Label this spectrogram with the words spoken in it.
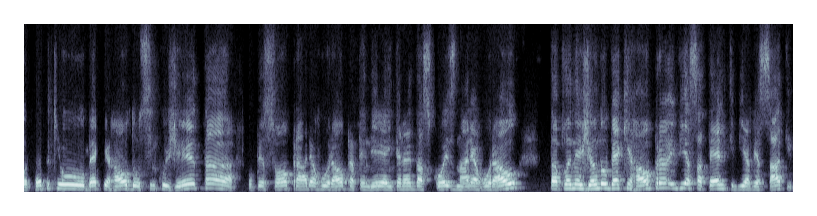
o, tanto que o backhaul do 5G tá o pessoal para a área rural, para atender a internet das coisas na área rural, tá planejando o backhaul para via satélite, via VSAT.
